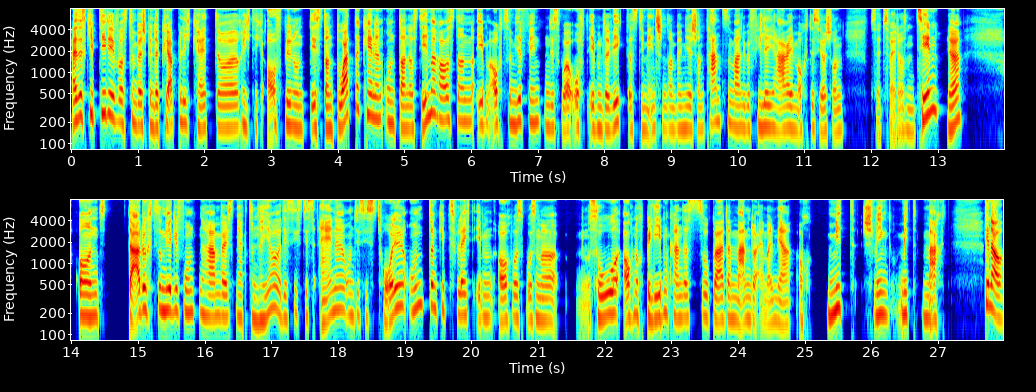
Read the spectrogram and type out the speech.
Also es gibt die, die was zum Beispiel in der Körperlichkeit da richtig aufblühen und das dann dort erkennen und dann aus dem heraus dann eben auch zu mir finden. Das war oft eben der Weg, dass die Menschen dann bei mir schon tanzen waren über viele Jahre. Ich mache das ja schon seit 2010, ja. Und dadurch zu mir gefunden haben, weil sie merkt haben, naja, das ist das eine und das ist toll. Und dann gibt es vielleicht eben auch was, was man so auch noch beleben kann, dass sogar der Mann da einmal mehr auch mitschwingt, mitmacht. Genau.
